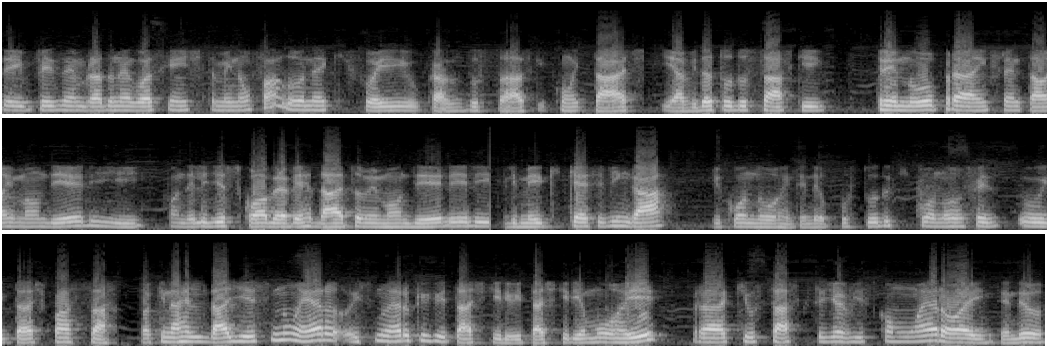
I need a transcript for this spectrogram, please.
Me fez lembrar do negócio que a gente também não falou, né? Que foi o caso do Sasuke com o Itachi. E a vida toda o Sasuke treinou pra enfrentar o irmão dele e quando ele descobre a verdade sobre o irmão dele, ele, ele meio que quer se vingar de Konoha, entendeu? Por tudo que Konoha fez o Itachi passar. Só que na realidade esse não era, isso não era o que o Itachi queria. O Itachi queria morrer pra que o Sasuke seja visto como um herói, entendeu?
